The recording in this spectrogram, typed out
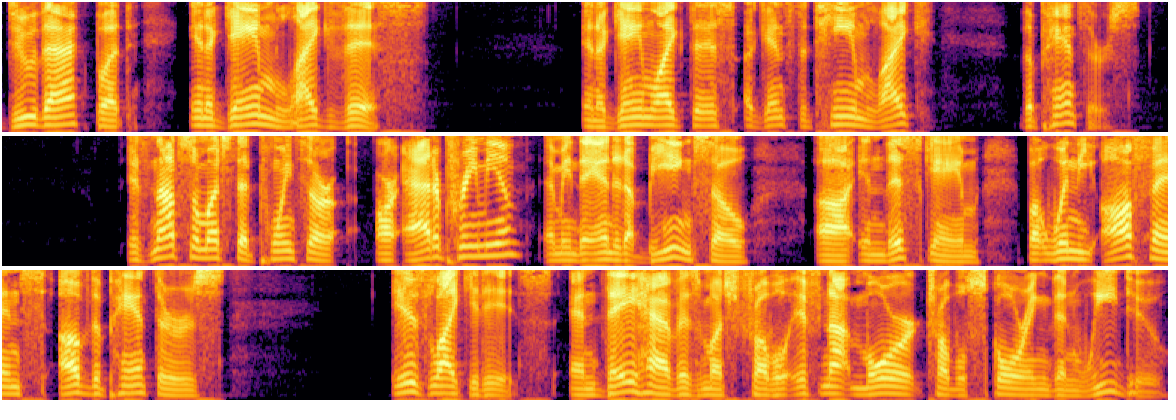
do that, but in a game like this, in a game like this against a team like the Panthers, it's not so much that points are are at a premium. I mean, they ended up being so uh, in this game, but when the offense of the Panthers is like it is, and they have as much trouble, if not more trouble, scoring than we do,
